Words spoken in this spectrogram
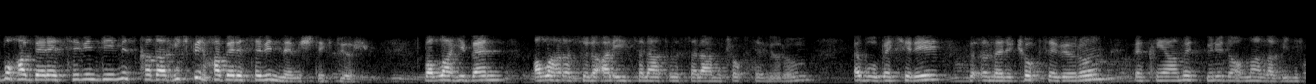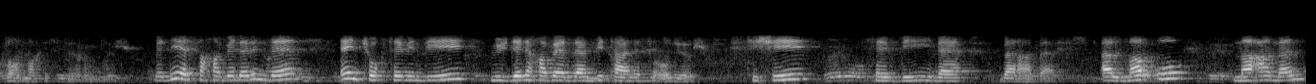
bu habere sevindiğimiz kadar hiçbir habere sevinmemiştik diyor. Vallahi ben Allah Resulü aleyhissalatu vesselam'ı çok seviyorum. Ebu Bekir'i ve Ömer'i çok seviyorum ve kıyamet günü de onlarla birlikte olmak istiyorum diyor. Ve diğer sahabelerin de en çok sevindiği müjdeli haberden bir tanesi oluyor. Kişi sevdiğiyle beraberdir. El mar'u ma'amen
